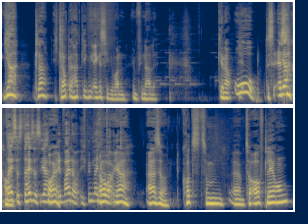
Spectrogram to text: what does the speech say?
Ja, klar. Ich glaube, er hat gegen Agassi gewonnen im Finale. Genau. Oh, das Essen ja, kommt. Da ist es, da ist es. Ja, oh, red weiter. Ich bin gleich oh, da. Ja, also kurz zum, äh, zur Aufklärung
